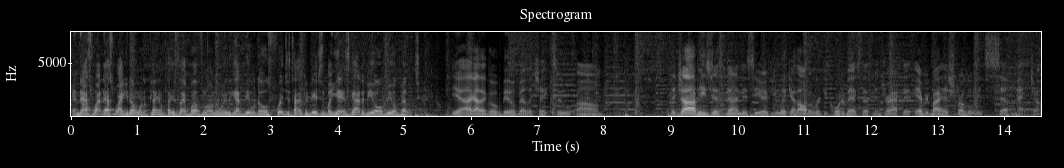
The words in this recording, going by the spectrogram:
And that's why that's why you don't want to play in places like Buffalo and when you got to deal with those frigid type conditions. But yeah, it's got to be old Bill Belichick. Yeah, I gotta go Bill Belichick too. Um, the job he's just done this year, if you look at all the rookie quarterbacks that's been drafted, everybody has struggled except Mac Jones.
